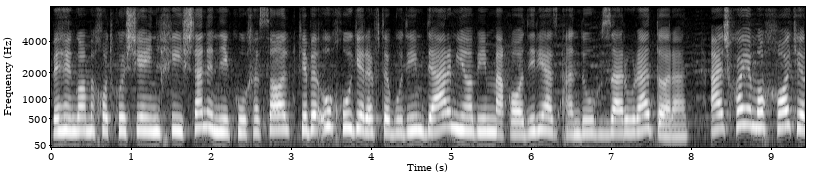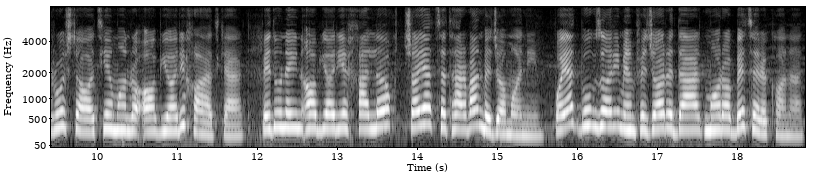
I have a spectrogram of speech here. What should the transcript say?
به هنگام خودکشی این خیشتن نیکو سال که به او خو گرفته بودیم در میابیم مقادیری از اندوه ضرورت دارد اشکهای ما خاک رشد آتیمان را آبیاری خواهد کرد. بدون این آبیاری خلاق شاید سترون به جامانیم باید بگذاریم انفجار درد ما را بترکاند.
